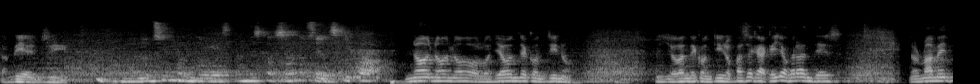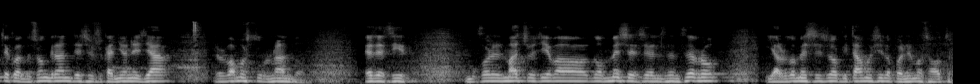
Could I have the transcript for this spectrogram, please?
También, sí. ¿La noche cuando están descansando se les quita? No, no, no, lo llevan de continuo. Lo llevan de continuo. Pasa que aquellos grandes Normalmente cuando son grandes esos cañones ya los vamos turnando. Es decir, a lo mejor el macho lleva dos meses el cencerro y a los dos meses lo quitamos y lo ponemos a otro,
